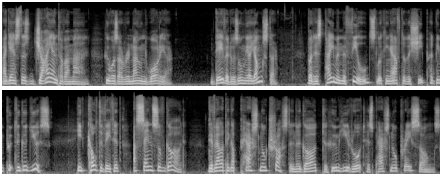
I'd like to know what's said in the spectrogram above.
against this giant of a man who was a renowned warrior. David was only a youngster, but his time in the fields looking after the sheep had been put to good use. He'd cultivated a sense of God, developing a personal trust in the God to whom he wrote his personal praise songs,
